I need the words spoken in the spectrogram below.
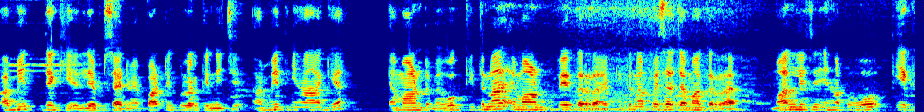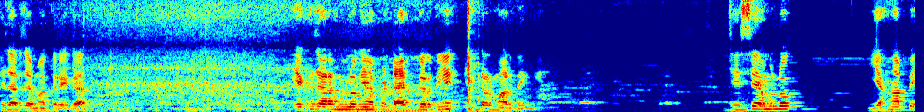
अमित देखिए लेफ़्ट साइड में पार्टिकुलर के नीचे। अमित यहाँ आ गया अमाउंट में। वो कितना अमाउंट पे कर रहा है, कितना पैसा जमा कर रहा है। मान लीजिए यहाँ पर वो एक हज़ार जमा करेगा। एक हज़ार हम लोग यहाँ पे टाइप कर दिए इंटर मार देंगे। जैसे हम लोग यहाँ पे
